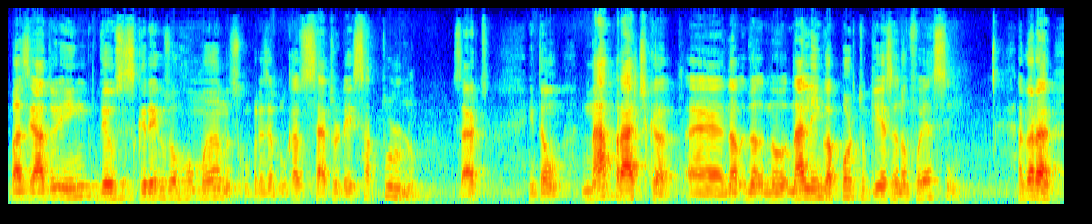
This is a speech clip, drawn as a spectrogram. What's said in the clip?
baseado em deuses gregos ou romanos, como por exemplo no caso Saturday, Saturno, certo? Então, na prática, é, na, na, língua portuguesa, não foi assim. Agora,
